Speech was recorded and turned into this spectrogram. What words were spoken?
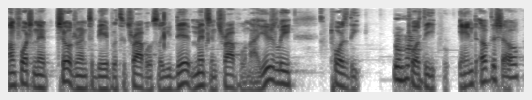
unfortunate children to be able to travel. So you did mention travel. Now, usually towards the towards the end of the show,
